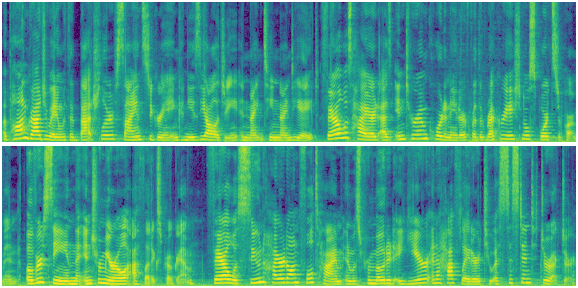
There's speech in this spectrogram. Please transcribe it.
Upon graduating with a Bachelor of Science degree in kinesiology in 1998, Farrell was hired as interim coordinator for the recreational sports department, overseeing the intramural athletics program. Farrell was soon hired on full time and was promoted a year and a half later to assistant director.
